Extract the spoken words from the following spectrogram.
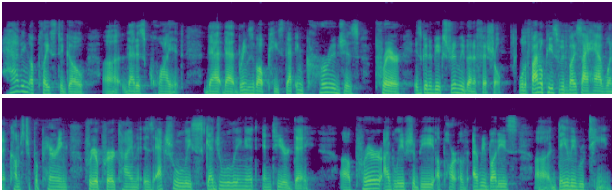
having a place to go uh, that is quiet, that that brings about peace, that encourages prayer, is going to be extremely beneficial. Well, the final piece of advice I have when it comes to preparing for your prayer time is actually scheduling it into your day. Uh, prayer, I believe, should be a part of everybody's uh, daily routine.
